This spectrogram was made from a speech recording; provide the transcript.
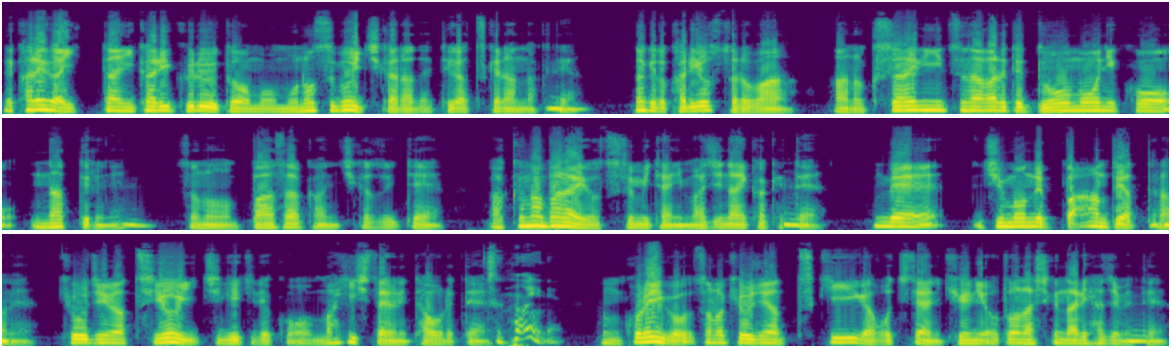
で、彼が一旦怒り狂うと、もうものすごい力で手がつけらんなくて。うんだけどカリオストロは、あの、鎖に繋がれて獰猛にこう、なってるね。うんその、バーサーカーに近づいて、悪魔払いをするみたいにまじないかけて、で、呪文でバーンとやったらね、狂人は強い一撃でこう、麻痺したように倒れて、すごいね。うん、これ以後、その狂人は月が落ちたように急におとなしくなり始めて、うん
